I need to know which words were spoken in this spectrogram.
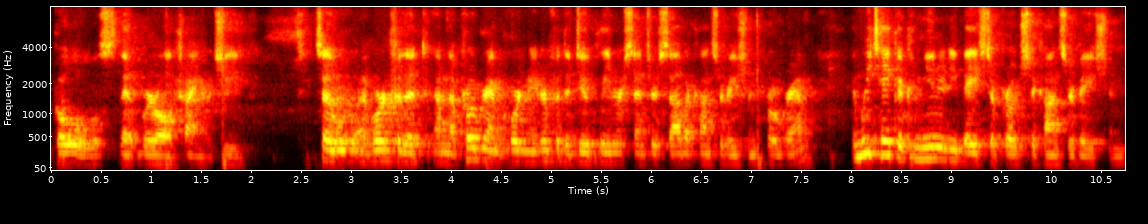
goals that we're all trying to achieve. So I work for the, I'm the program coordinator for the Duke Lemur Center Sava Conservation Program. And we take a community-based approach to conservation.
